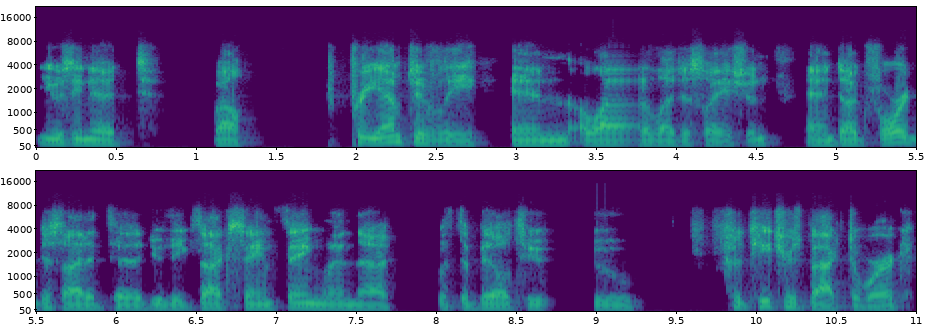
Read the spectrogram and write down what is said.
using it, well, preemptively in a lot of legislation. And Doug Ford decided to do the exact same thing when uh, with the bill to, to put teachers back to work.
